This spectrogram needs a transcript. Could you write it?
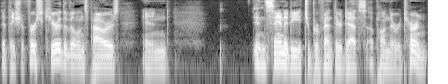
that they should first cure the villains' powers and insanity to prevent their deaths upon their return.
